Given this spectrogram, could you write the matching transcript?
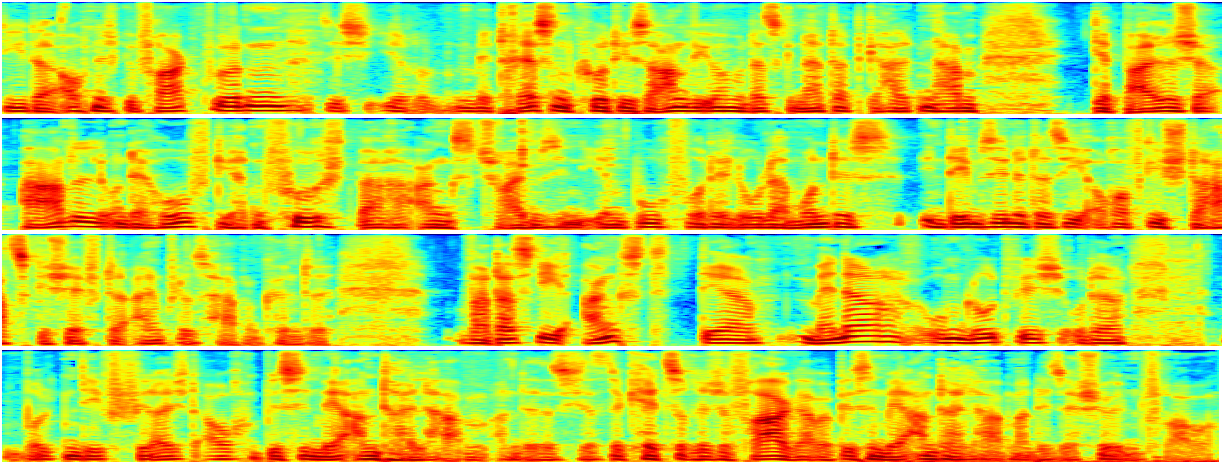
die da auch nicht gefragt wurden, sich ihre Mätressen, Kurtisanen, wie immer man das genannt hat, gehalten haben. Der bayerische Adel und der Hof, die hatten furchtbare Angst, schreiben sie in ihrem Buch vor der Lola Montes, in dem Sinne, dass sie auch auf die Staatsgeschäfte Einfluss haben könnte. War das die Angst der Männer um Ludwig oder wollten die vielleicht auch ein bisschen mehr Anteil haben an der, das ist jetzt eine ketzerische Frage, aber ein bisschen mehr Anteil haben an dieser schönen Frau?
